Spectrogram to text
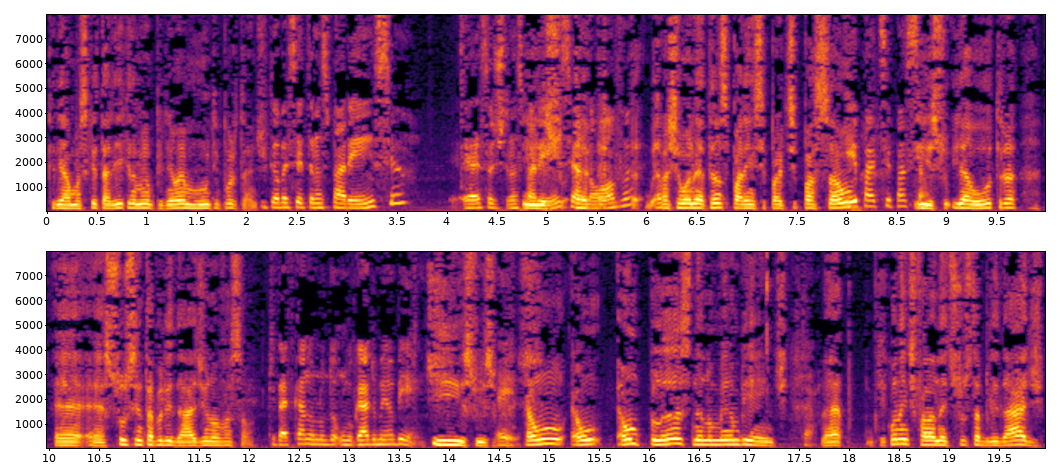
criar uma secretaria que, na minha opinião, é muito importante. Então vai ser transparência, essa de transparência, Isso, a é, nova, é, ela chama né, transparência e participação. e participação, Isso, e a outra é, é sustentabilidade e inovação. que vai ficar no lu- no lugar do meio ambiente. Isso, isso. É isso. um, é um, é um plus né, no meio ambiente. Tá. Né? Porque quando a gente fala né, de sustentabilidade,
